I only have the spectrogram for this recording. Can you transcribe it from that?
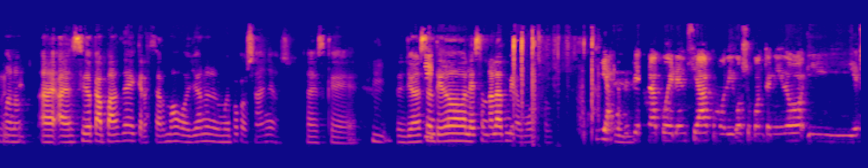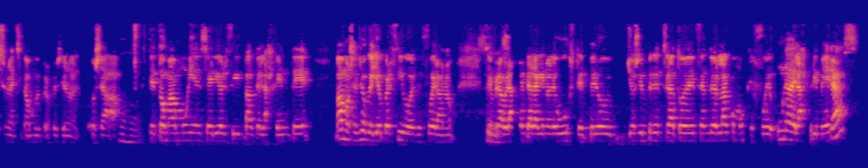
Bueno, ha, sido capaz de crecer mogollón en muy pocos años. Es que mm. yo en ese sentido a Alessandra la admiro mucho. Y aparte tiene una coherencia, como digo, su contenido y es una chica muy profesional. O sea, se toma muy en serio el feedback de la gente. Vamos, es lo que yo percibo desde fuera, ¿no? Siempre habrá gente a la que no le guste, pero yo siempre trato de defenderla como que fue una de las primeras.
